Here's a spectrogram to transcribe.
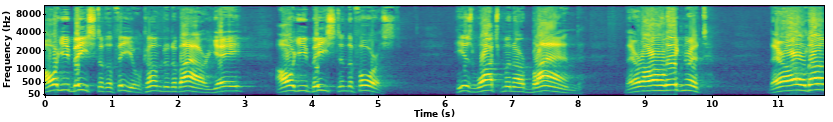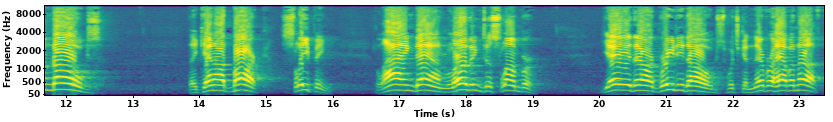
All ye beasts of the field come to devour, yea, all ye beasts in the forest. His watchmen are blind, they're all ignorant, they're all dumb dogs. They cannot bark, sleeping, lying down, loving to slumber. Yea, they are greedy dogs which can never have enough.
